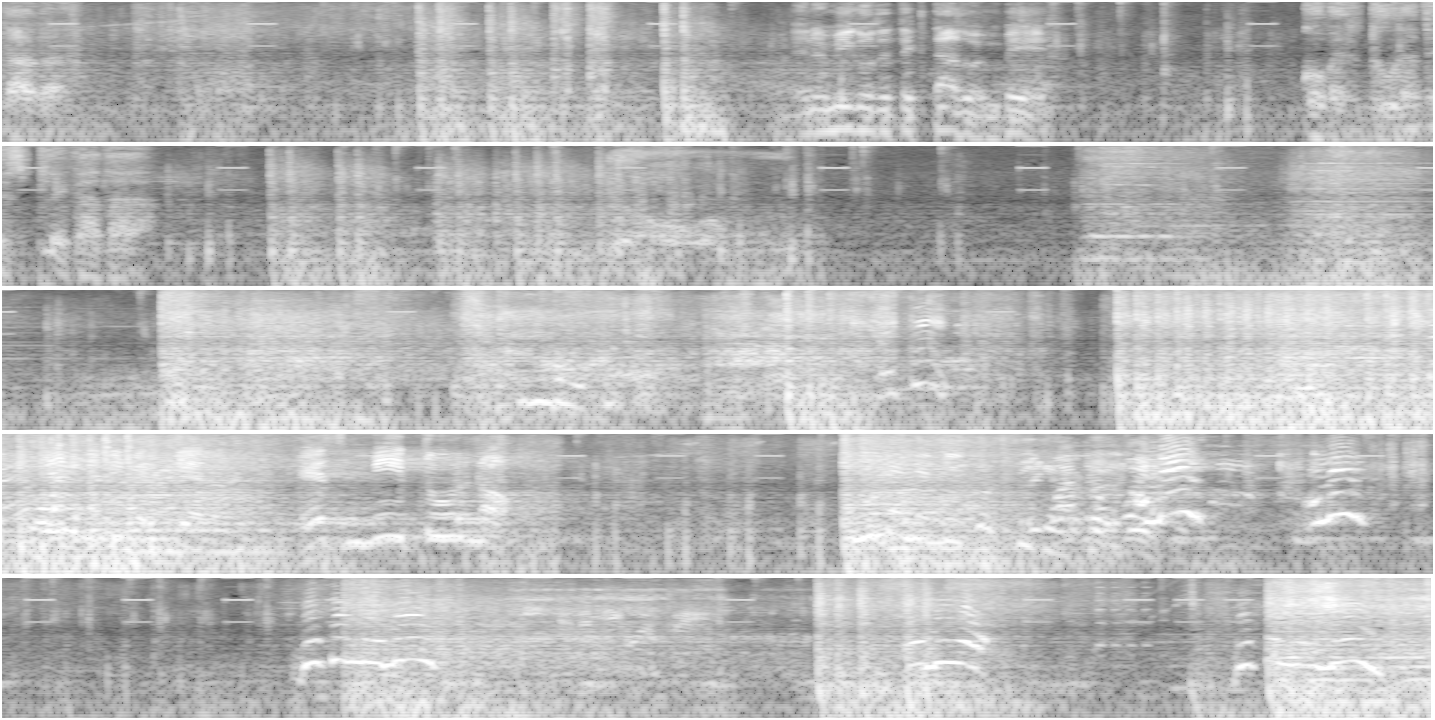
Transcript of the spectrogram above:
plantada. Enemigo detectado en B. Cobertura desplegada. ¡Aquí! ¡Es mi turno! Un enemigo sigue. ¡Ale! ¡Ale! Listen to me! Come here! Listen to me!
